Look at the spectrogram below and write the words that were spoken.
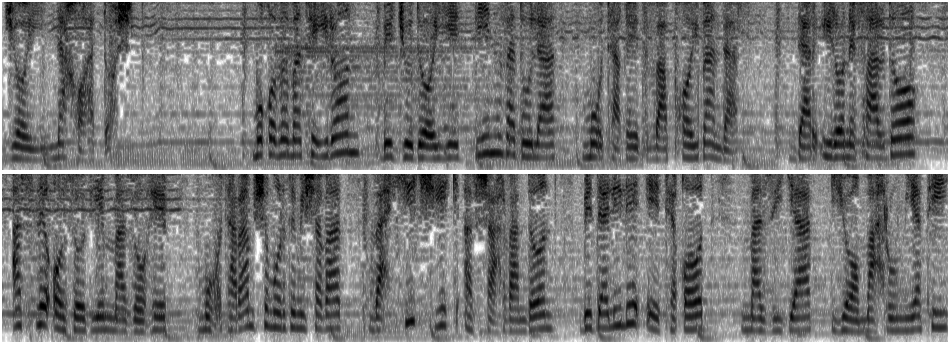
جایی نخواهد داشت. مقاومت ایران به جدایی دین و دولت معتقد و پایبند است. در ایران فردا اصل آزادی مذاهب محترم شمرده می شود و هیچ یک از شهروندان به دلیل اعتقاد مزیت یا محرومیتی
